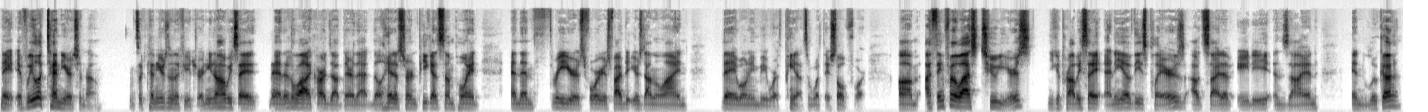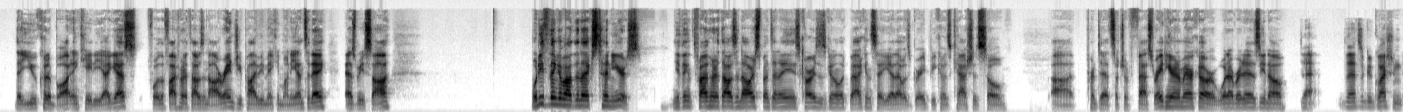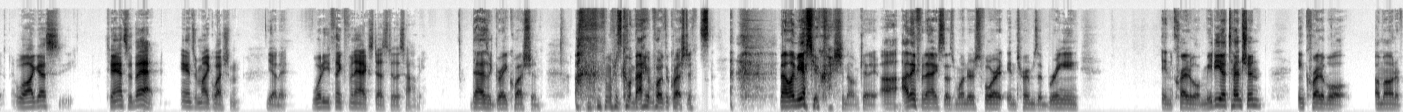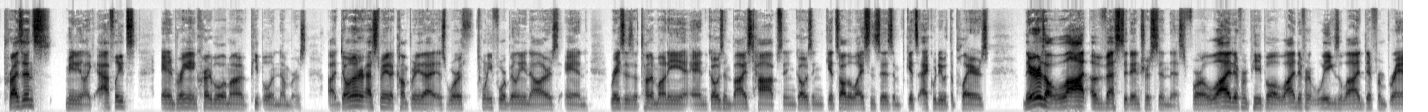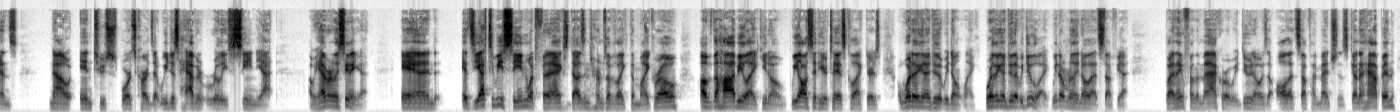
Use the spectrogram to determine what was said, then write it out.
Nate, if we look 10 years from now, let's look 10 years into the future. And you know how we say, man, there's a lot of cards out there that they'll hit a certain peak at some point, and then three years, four years, five years down the line, they won't even be worth peanuts of what they sold for. Um, I think for the last two years, you could probably say any of these players outside of AD and Zion and Luka that you could have bought in KD, I guess, for the $500,000 range, you'd probably be making money on today, as we saw. What do you think about the next 10 years? You think $500,000 spent on any of these cars is going to look back and say, yeah, that was great because cash is so uh, printed at such a fast rate here in America or whatever it is, you know? That That's a good question. Well, I guess to answer that, answer my question. Yeah, Nate. What do you think Fanatics does to this hobby? That is a great question. We're just going back and forth with questions. now, let me ask you a question. No, I'm kidding. Uh, I think Fanatics does wonders for it in terms of bringing incredible media attention, incredible amount of presence, meaning like athletes, and bringing incredible amount of people in numbers. Uh, don't underestimate a company that is worth $24 billion and raises a ton of money and goes and buys Topps and goes and gets all the licenses and gets equity with the players. There is a lot of vested interest in this for a lot of different people, a lot of different leagues, a lot of different brands now into sports cards that we just haven't really seen yet. Uh, we haven't really seen it yet. And it's yet to be seen what Fanatics does in terms of like the micro of the hobby. Like, you know, we all sit here today as collectors. What are they going to do that we don't like? What are they going to do that we do like? We don't really know that stuff yet. But I think from the macro, what we do know is that all that stuff I mentioned is going to happen.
